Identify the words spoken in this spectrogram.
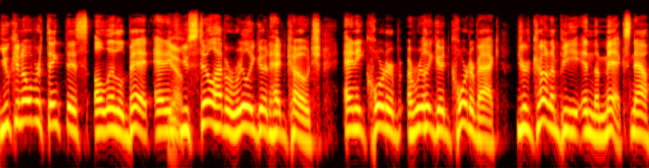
You can overthink this a little bit, and if Yeah. you still have a really good head coach and a quarter a really good quarterback, you're gonna be in the mix. Now,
